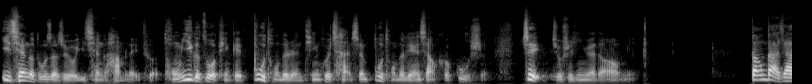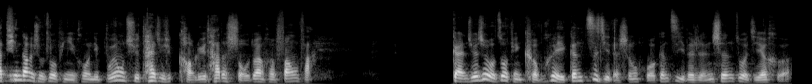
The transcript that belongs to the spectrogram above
一千个读者就有一千个哈姆雷特，同一个作品给不同的人听，会产生不同的联想和故事，这就是音乐的奥秘。当大家听到一首作品以后，你不用去太去考虑它的手段和方法，感觉这首作品可不可以跟自己的生活、跟自己的人生做结合，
